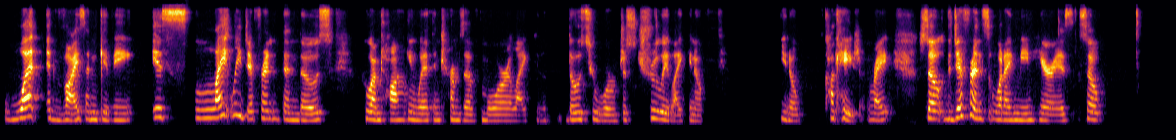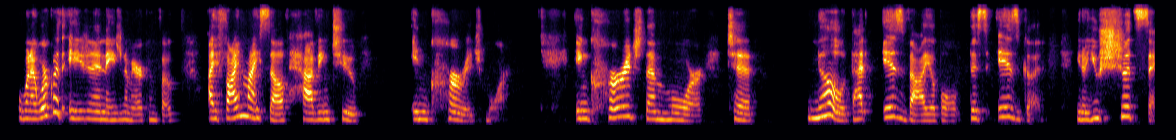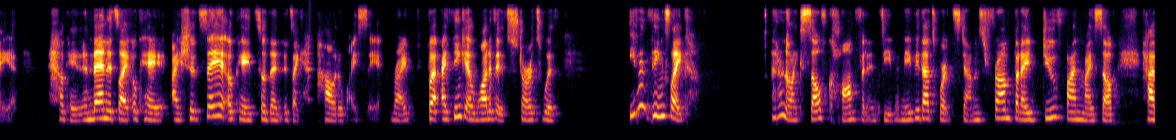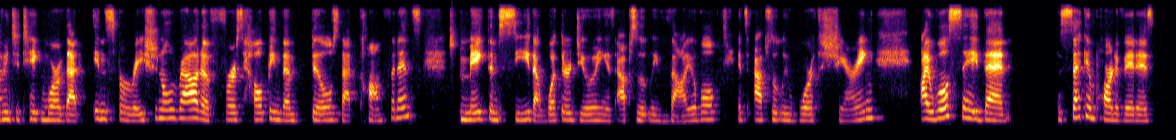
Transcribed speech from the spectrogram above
what advice I'm giving is slightly different than those who I'm talking with in terms of more like you know, those who were just truly like, you know, you know, Caucasian, right? So the difference, what I mean here is, so when I work with Asian and Asian American folks, I find myself having to encourage more, encourage them more to know that is valuable. This is good. You know, you should say it. Okay. And then it's like, okay, I should say it. Okay. So then it's like, how do I say it? Right. But I think a lot of it starts with even things like I don't know, like self confidence, even. Maybe that's where it stems from. But I do find myself having to take more of that inspirational route of first helping them build that confidence to make them see that what they're doing is absolutely valuable. It's absolutely worth sharing. I will say that the second part of it is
